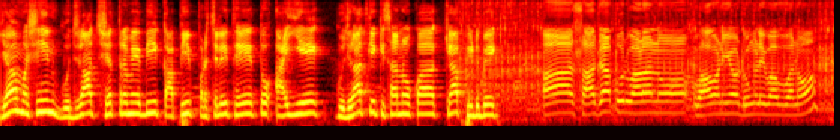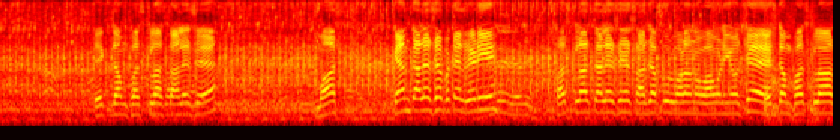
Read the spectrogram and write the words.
यह मशीन गुजरात क्षेत्र में भी काफ़ी प्रचलित है तो आइए गुजरात के किसानों का क्या फीडबैक આ સાજાપુર વાળાનો વાવણીઓ ડુંગળી વાવવાનો એકદમ ફર્સ્ટ ક્લાસ ચાલે છે મસ્ત. કેમ ચાલે છે પટેલ રેડી ફર્સ્ટ ક્લાસ ચાલે છે. સાજાપુર વાળાનો વાવણીઓ છે. એકદમ ફર્સ્ટ ક્લાસ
